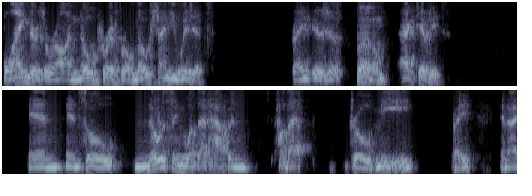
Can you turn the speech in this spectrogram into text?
blinders were on, no peripheral, no shiny widgets, right? It was just boom, activities. And, and so noticing what that happened, how that drove me, right? And I,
